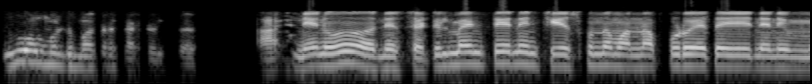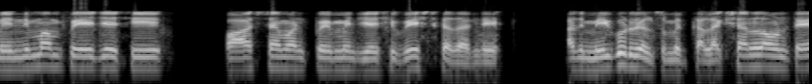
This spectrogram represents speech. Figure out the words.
డ్యూ అమౌంట్ మాత్రం కట్టండి సార్. నేను నేను సెటిల్మెంటే నేను చేసుకుందాం అన్నప్పుడు అయితే నేను మినిమం పే చేసి ఫాస్ట్ అమౌంట్ పేమెంట్ చేసి వేస్ట్ కదండి. అది మీకు కూడా తెలుసు. మీరు కలెక్షన్లో ఉంటే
